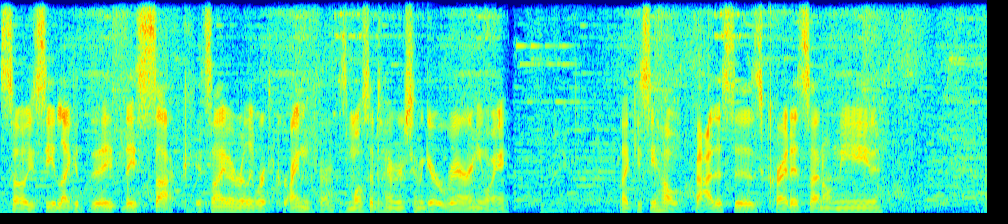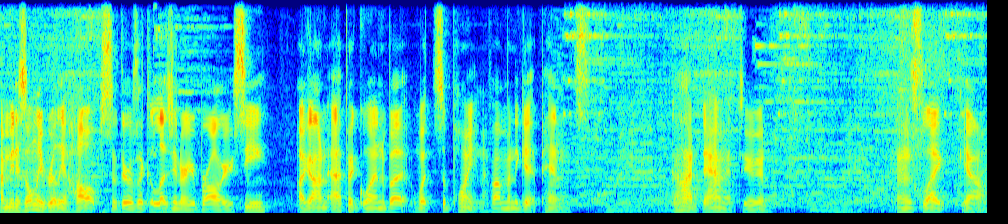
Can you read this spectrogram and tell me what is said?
so you see, like, they, they suck. It's not even really worth grinding for them, because most of the time you're just gonna get rare anyway. Like, you see how bad this is? Credits I don't need. I mean, it's only really helps if there's like a legendary brawler. You see? I got an epic one, but what's the point if I'm gonna get pins? God damn it, dude. And it's like, yeah.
